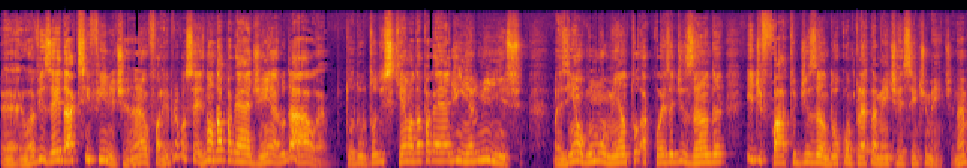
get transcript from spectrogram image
É, eu avisei da Axie Infinity, né? Eu falei para vocês, não dá para ganhar dinheiro? Dá, ué. Todo, todo esquema dá para ganhar dinheiro no início. Mas em algum momento a coisa desanda e de fato desandou completamente recentemente. Né?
